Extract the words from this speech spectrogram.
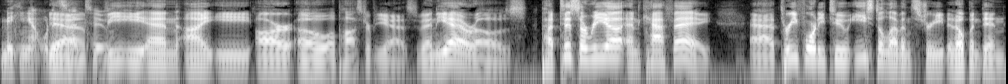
making out what yeah, it said too. V E N I E R O apostrophe S. Venieros. Patisseria and Cafe at 342 East 11th Street. It opened in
